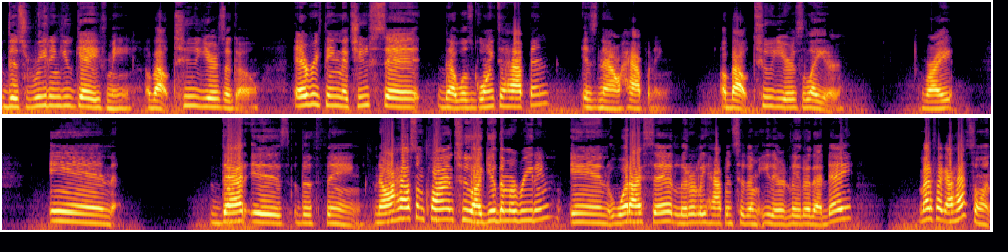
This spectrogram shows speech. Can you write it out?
this reading you gave me about two years ago, everything that you said that was going to happen is now happening about two years later, right? And that is the thing. Now, I have some clients who I give them a reading, and what I said literally happens to them either later that day. Matter of fact, I had someone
